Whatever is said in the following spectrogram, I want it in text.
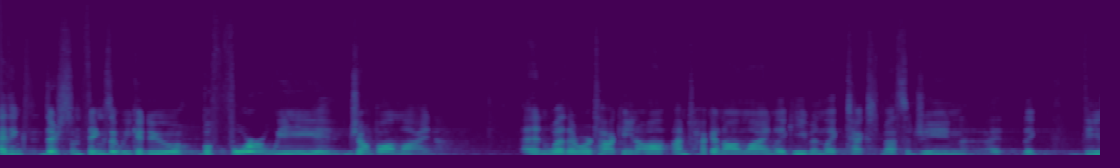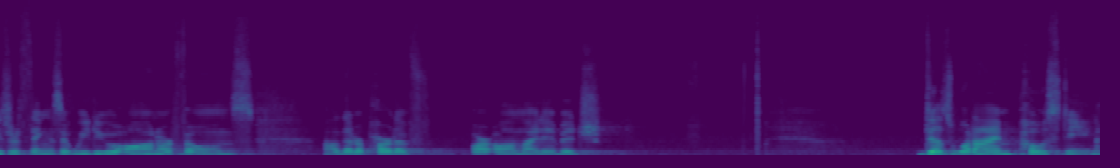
I think there's some things that we could do before we jump online. And whether we're talking, on, I'm talking online, like even like text messaging, I, like these are things that we do on our phones uh, that are part of our online image. Does what I'm posting,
